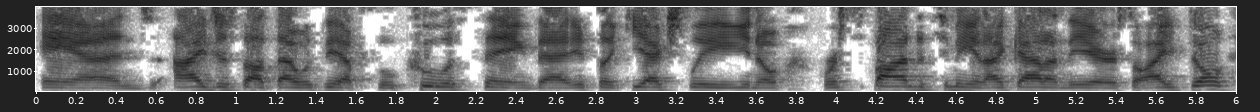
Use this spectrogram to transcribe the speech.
And I just thought that was the absolute coolest thing that it's like he actually, you know, responded to me and I got on the air. So I don't,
